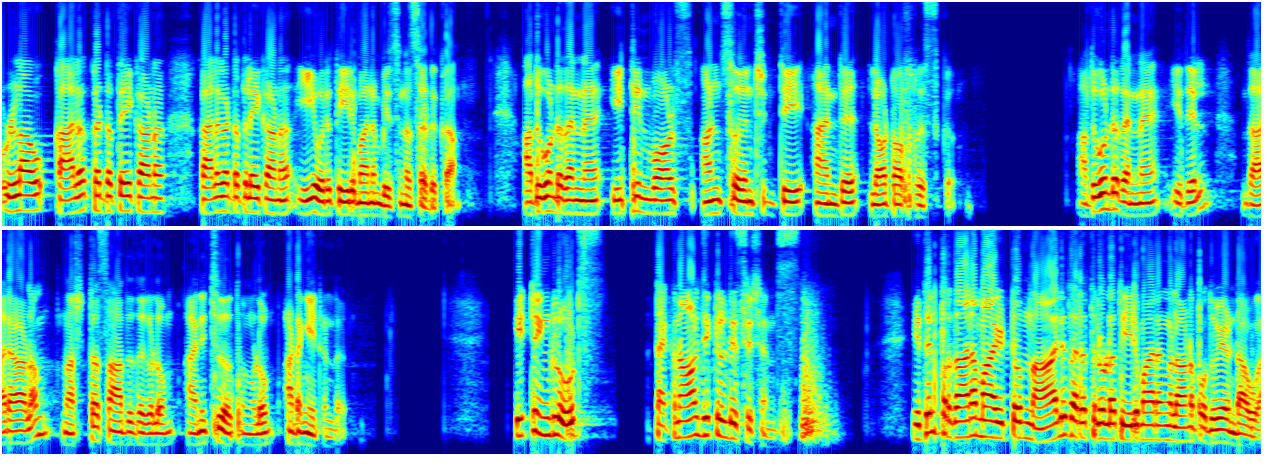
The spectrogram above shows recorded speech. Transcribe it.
ഉള്ള കാലഘട്ടത്തേക്കാണ് കാലഘട്ടത്തിലേക്കാണ് ഈ ഒരു തീരുമാനം ബിസിനസ് എടുക്കുക. അതുകൊണ്ട് തന്നെ it involves uncertainty and lot of risk അതുകൊണ്ട് തന്നെ ഇതിൽ ധാരാളം നഷ്ടസാധ്യതകളും അനിശ്ചിതത്വങ്ങളും അടങ്ങിയിട്ടുണ്ട്. ഇറ്റ് ഇൻക്ലൂഡ്സ് ടെക്നോളജിക്കൽ ഡിസിഷൻസ് ഇതിൽ പ്രധാനമായിട്ടും നാല് തരത്തിലുള്ള തീരുമാനങ്ങളാണ് പൊതുവെ ഉണ്ടാവുക.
